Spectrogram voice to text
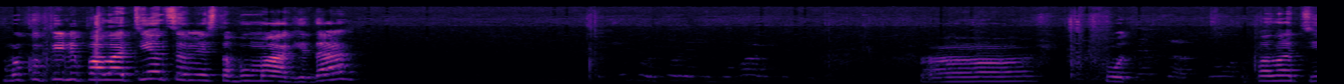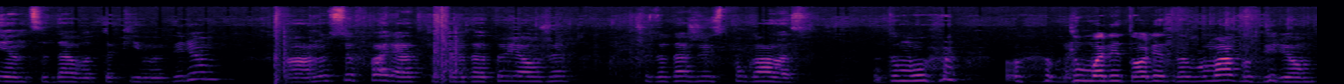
мы купили полотенце вместо бумаги, да? А, вот. Полотенце, да, вот такие мы берем. А, ну все в порядке тогда, то я уже что-то даже испугалась. Думаю, думали туалетную бумагу берем,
